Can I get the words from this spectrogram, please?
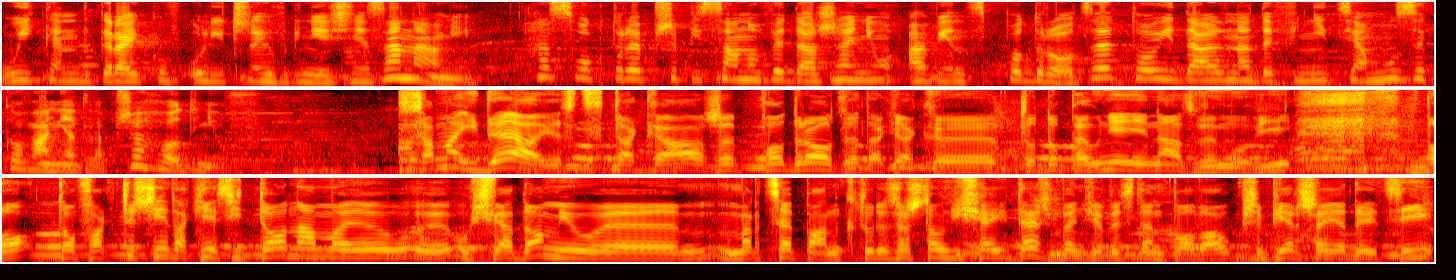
Weekend grajków ulicznych w Gnieźnie za nami. Hasło, które przypisano wydarzeniu, a więc po drodze, to idealna definicja muzykowania dla przechodniów. Sama idea jest taka, że po drodze, tak jak e, to dopełnienie nazwy mówi, bo to faktycznie tak jest i to nam e, e, uświadomił Marcepan, który zresztą dzisiaj też będzie występował przy pierwszej edycji,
